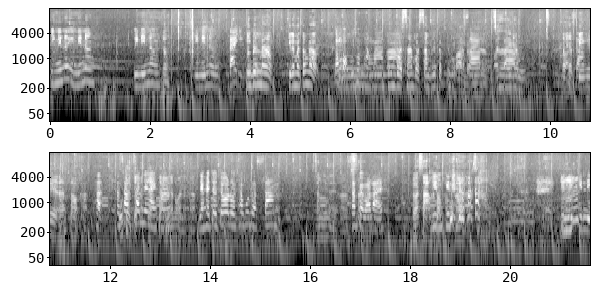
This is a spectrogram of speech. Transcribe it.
อีกนิดนึงอีกนิดนึงอีกนิดนึงเนอะอีกนิดนึงได้อีกมันดเป็นงแบบกินแล้วมันต้องแบบต้องบอกผู้ชมทางบ้านต้องว่า บอดซ้ำบอดซ้ำเพื่อกับบรรยากาศแบบนี้นะบอดซ้ำใช่บอดซ้ำทำ มันแฮปปี้อะต่อค่ะถ้าถ้าโอ้ซ้ำแต่ซ้ำยังไงแต่คะอันนี้อร่อยนะคะอยากให้โจโจ้รสชาติพูดว่าซ้ซ้ำยังไงคะำซ้ำแปลว่าอะไรแปลว่าสามหรือเปล่ากินกินอะกินดิกินดิ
